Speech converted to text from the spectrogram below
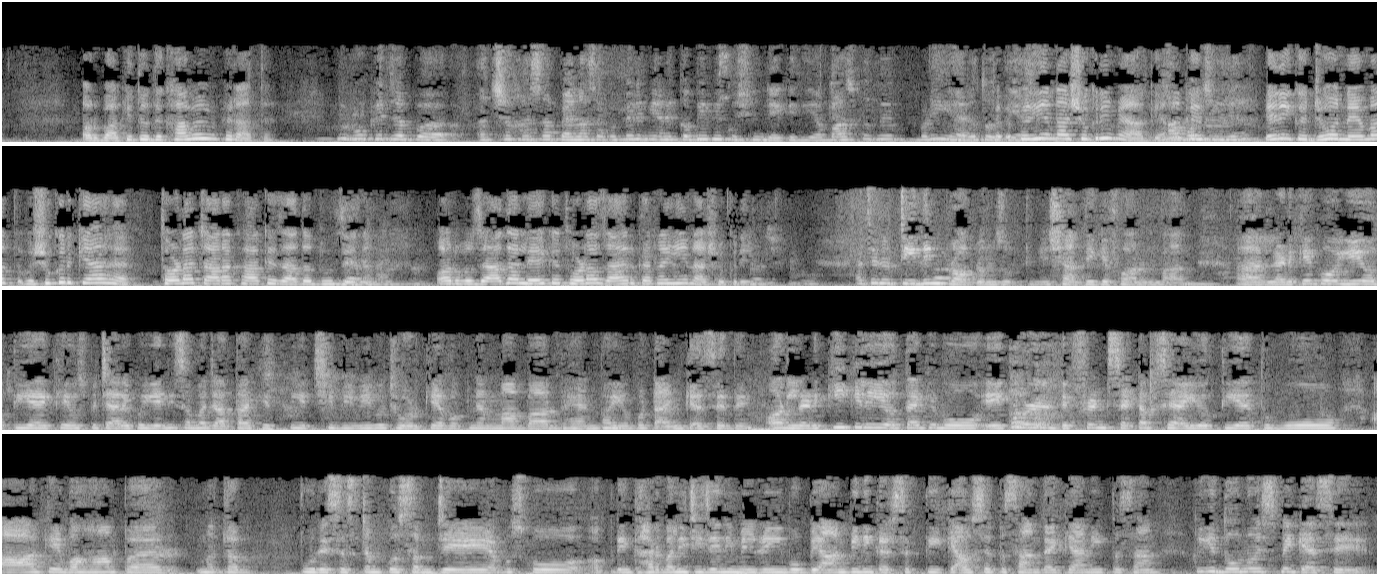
اور باقی تو دکھاوے میں پھر آتا ہے۔ وہ پھر جب اچھا خاصا پہنا سکو پھر میں نے کبھی بھی کچھ نہیں دے کے دیا۔ بعض میں بڑی حیرت ہوتی ہے۔ پھر یہ نا شکری میں آ گیا نا ہاں، یعنی کہ جو نعمت شکر کیا ہے؟ تھوڑا چارہ کھا کے زیادہ دودھ دینا۔ اور وہ زیادہ لے کے تھوڑا ظاہر کرنا یہ نا شکری اچھا جو ٹیدنگ پرابلمس ہوتی ہیں شادی کے فوراً بعد لڑکے کو یہ ہوتی ہے کہ اس بےچارے کو یہ نہیں سمجھ آتا کہ اتنی اچھی بیوی کو چھوڑ کے اب اپنے اما ابا اور بہن بھائیوں کو ٹائم کیسے دیں؟ اور لڑکی کے لیے یہ ہوتا ہے کہ وہ ایک اور ڈفرینٹ سیٹ اپ سے آئی ہوتی ہے تو وہ آ کے وہاں پر مطلب پورے سسٹم کو سمجھے اب اس کو اپنے گھر والی چیزیں نہیں مل رہی وہ بیان بھی نہیں کر سکتی کیا اسے پسند ہے کیا نہیں پسند؟ تو یہ دونوں اس میں کیسے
